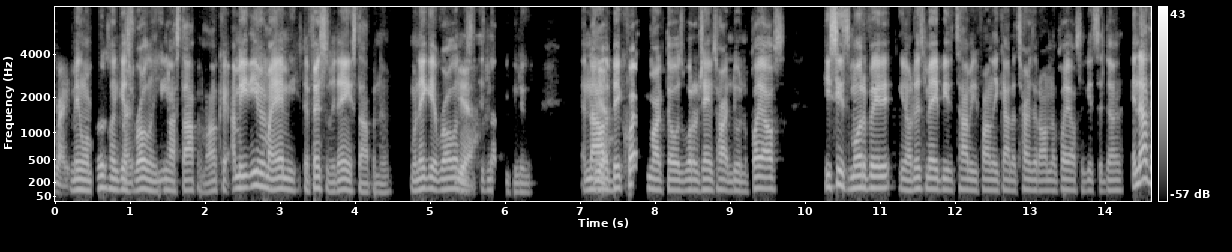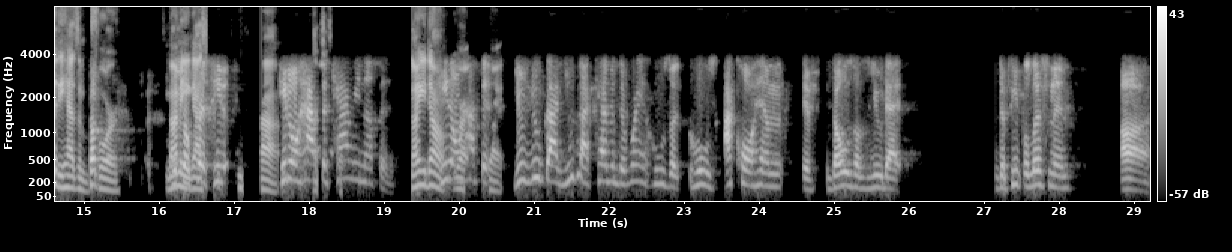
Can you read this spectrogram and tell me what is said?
Right. I mean, when Brooklyn gets right. rolling, you're not stopping them. I don't care. I mean, even Miami defensively, they ain't stopping them. When they get rolling, yeah. nothing you can do. And now yeah. the big question mark though is what will James Harden do in the playoffs? He seems motivated. You know, this may be the time he finally kind of turns it on in the playoffs and gets it done. And not that he hasn't before. But, but I mean, so guys, Chris, he, uh, he don't have to carry nothing. No, you don't. He don't right, have to. Right. You you got you got Kevin Durant, who's a who's I call him. If those of you that the people listening uh,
